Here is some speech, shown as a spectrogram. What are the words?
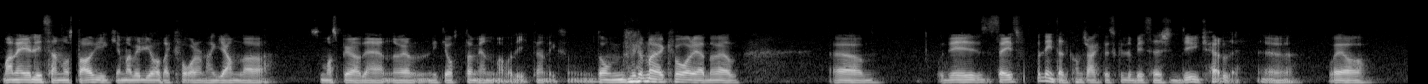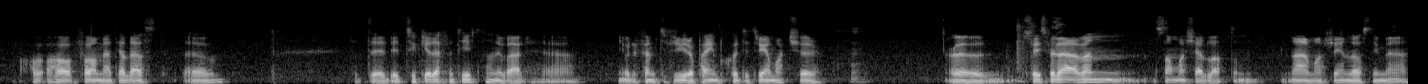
man är ju lite nostalgiker. Man vill ju hålla kvar de här gamla som man spelade NHL 98 med när man var liten. Liksom. De vill man ha kvar i NHL. Um, ehm, och det sägs väl inte att kontraktet skulle bli särskilt dyrt heller. Uh, vad jag har, har för mig att jag läst. Uh, så att det, det tycker jag definitivt att han är värd. Uh, han gjorde 54 poäng på 73 matcher. Uh, sägs väl även samma källa att de närmar sig en lösning med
